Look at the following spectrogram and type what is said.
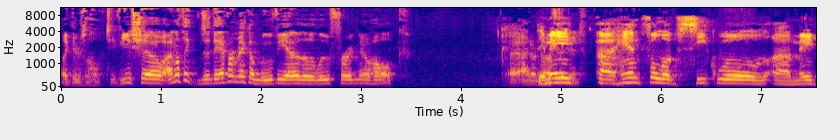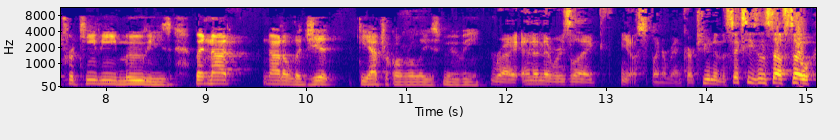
like there's a Hulk TV show. I don't think did they ever make a movie out of the Lou Ferrigno Hulk? I, don't They made a handful of sequel uh, made for TV movies, but not not a legit theatrical release movie. Right, and then there was like you know Spider-Man cartoon in the '60s and stuff. So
